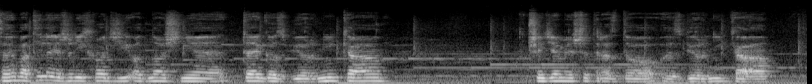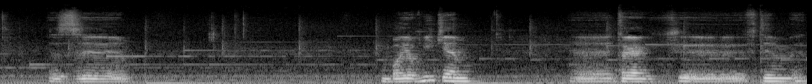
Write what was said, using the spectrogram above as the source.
to chyba tyle, jeżeli chodzi odnośnie tego zbiornika. Przejdziemy jeszcze teraz do zbiornika z bojownikiem. E, Tak jak e, w tym,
